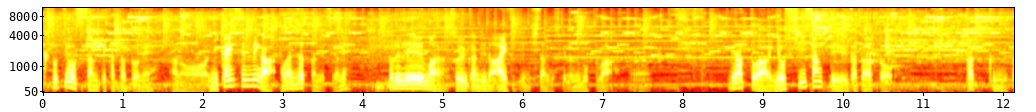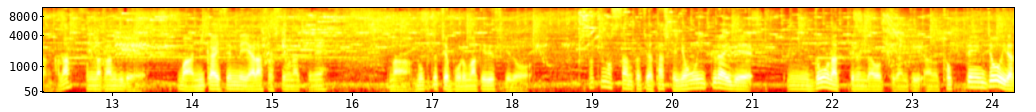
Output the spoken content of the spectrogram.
クソキモスさんって方とね、あの、2回戦目が同じだったんですよね。それで、まあ、そういう感じの挨拶にしたんですけどね、僕は。うん、で、あとは、ヨッシーさんっていう方とタッグ組んでたのかな？そんな感じで、まあ、2回戦目やらさせてもらってね。まあ僕たちはボロ負けですけど時本さんたちは確か4位くらいで、うん、どうなってるんだろうって感じ。あの得点上位だっ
